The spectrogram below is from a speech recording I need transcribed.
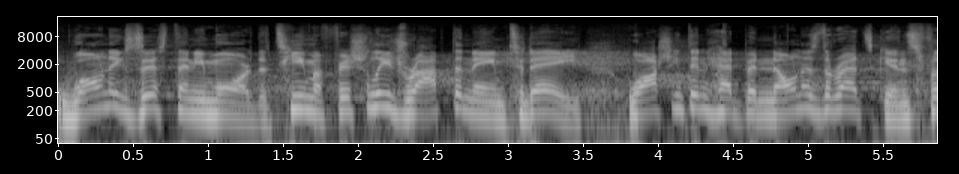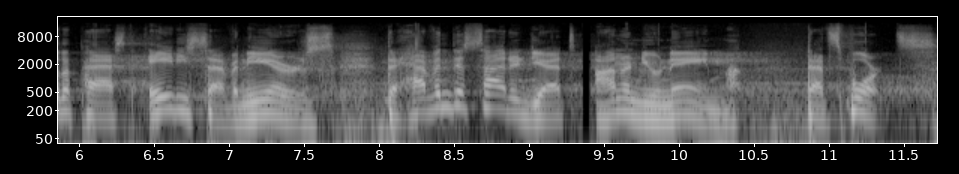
won't exist anymore. The team officially dropped the name today. Washington had been known as the Redskins for the past 87 years. They haven't decided yet on a new name. That's sports.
